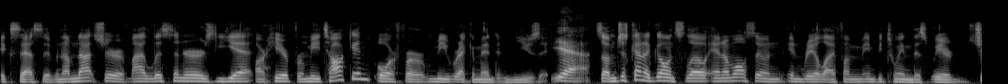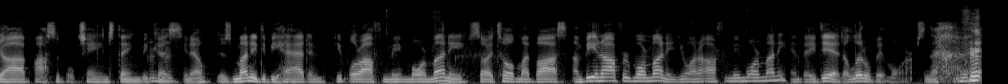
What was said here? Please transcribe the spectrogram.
excessive. And I'm not sure if my listeners yet are here for me talking or for me recommending music. Yeah. So I'm just kind of going slow, and I'm also in, in real life. I'm in between this weird job possible change thing because you know there's money to be had, and people are offering me more money. So I told my boss, I'm being offered more money. You want to offer me more money? And they did a little bit more. So now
